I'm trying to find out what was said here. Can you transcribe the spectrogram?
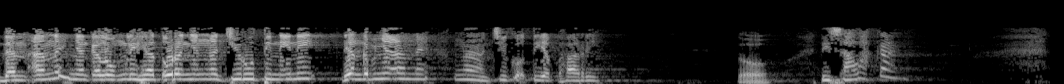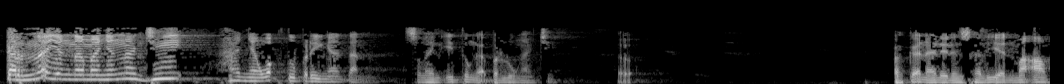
Dan anehnya kalau melihat orang yang ngaji rutin ini, dianggapnya aneh. Ngaji kok tiap hari. Tuh, disalahkan. Karena yang namanya ngaji hanya waktu peringatan. Selain itu nggak perlu ngaji. Tuh. Bahkan hadirin sekalian, maaf.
